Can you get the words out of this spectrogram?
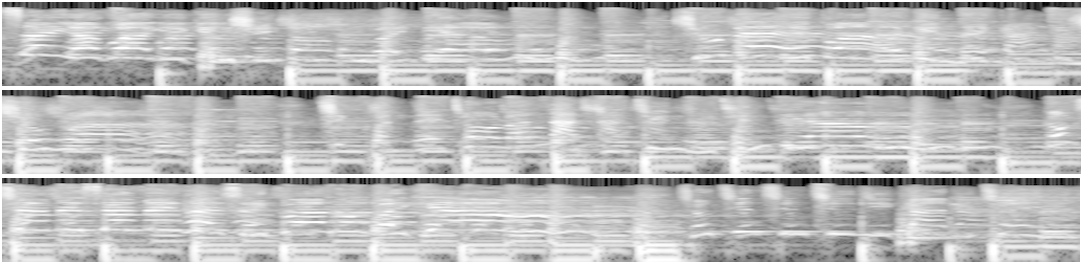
知影我已经是挡袂牢，想要赶紧来甲你相活。这款的错恋若是真有情调，讲啥物啥物海誓我拢袂晓，想真心真意甲你做阵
